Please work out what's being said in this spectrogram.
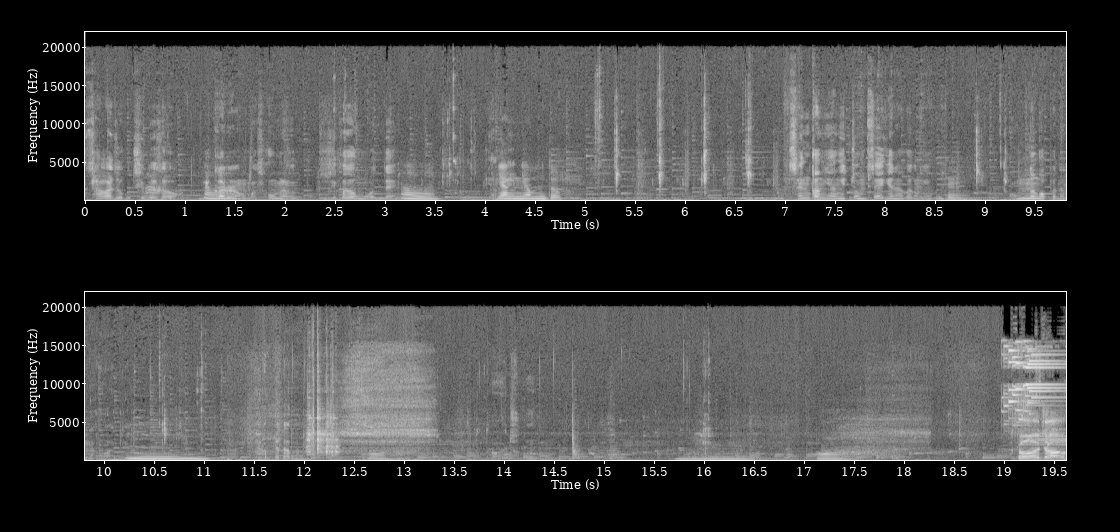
사가지고 집에서 밀가루랑 막 소금이랑 씻어서 온 건데 음. 양념도. 생강 향이 좀 세긴 하거든요 네. 없는 것보다 나은 것 같아요 음. 밥에다가 와. 넣어가지고 음. 와. 들어가자.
